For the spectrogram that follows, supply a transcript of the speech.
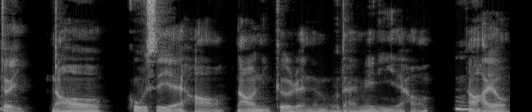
对，嗯，然后故事也好，然后你个人的舞台魅力也好，然后还有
